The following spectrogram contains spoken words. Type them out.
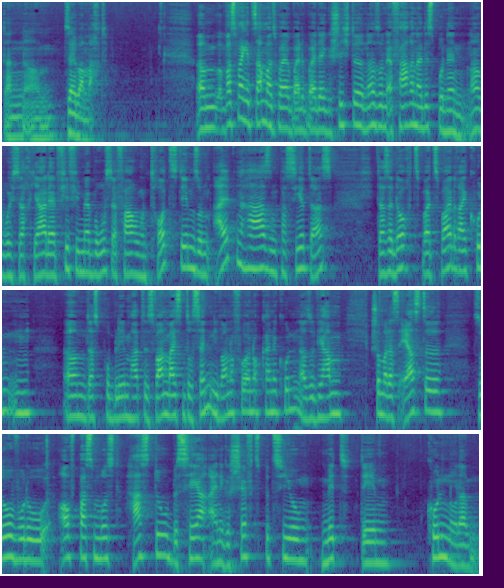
dann ähm, selber macht. Ähm, was war jetzt damals bei, bei, bei der Geschichte, ne, so ein erfahrener Disponent, ne, wo ich sage, ja, der hat viel, viel mehr Berufserfahrung und trotzdem, so einem alten Hasen passiert das, dass er doch bei zwei, drei Kunden ähm, das Problem hatte. Es waren meist Interessenten, die waren noch vorher noch keine Kunden. Also wir haben schon mal das erste so, wo du aufpassen musst, hast du bisher eine Geschäftsbeziehung mit dem Kunden oder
